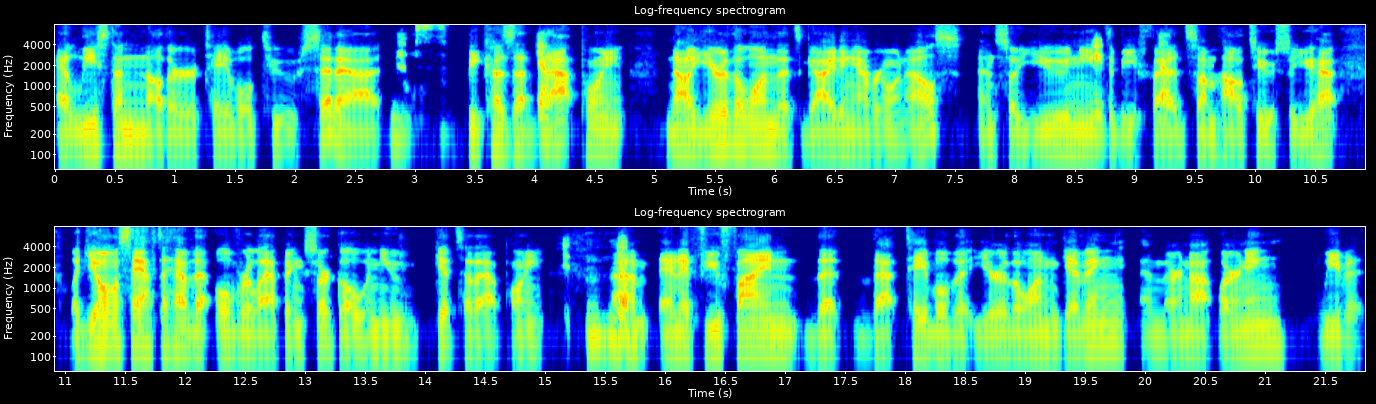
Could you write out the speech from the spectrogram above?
at least another table to sit at Yes. because at Yeah. that point now you're the one that's guiding everyone else and so you need Need- to be fed somehow too so you have like you almost have to have that overlapping circle when you get to that point Mhm. Yep. um, and if you find that that table that you're the one giving and they're not learning leave it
